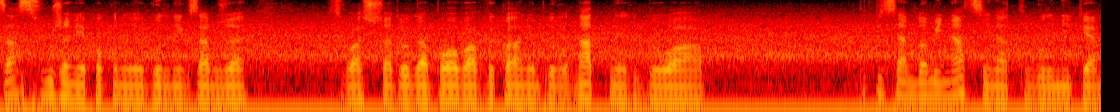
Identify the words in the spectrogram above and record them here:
zasłużenie pokonuje Górnik Zabrze. Zwłaszcza druga połowa w wykonaniu brunatnych była podpisem dominacji nad tym Górnikiem.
